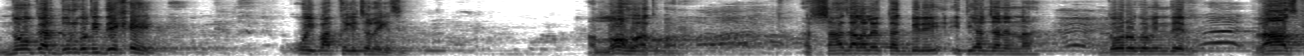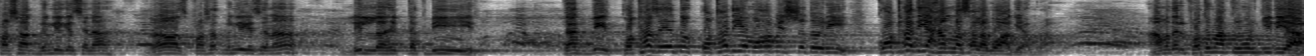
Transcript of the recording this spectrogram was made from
নৌকার দুর্গতি দেখে ওই পার থেকে চলে গেছে। আল্লাহ আকবর। আর শাহজালালের তাকবীর ইতিহাস জানেন না? গৌর গোবিন্দের রাজ প্রাসাদ ভেঙে গেছে না? রাজ প্রাসাদ ভেঙে গেছে না? লিল্লাহে তাকবীর। তাকবীর, কথা যেহেতু, কথা দিয়ে মহাবিশ্ব তৈরি, কথা দিয়ে হামলা চালাবো আগে আমরা। আমাদের প্রথম আক্রমণ কি দিয়া?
